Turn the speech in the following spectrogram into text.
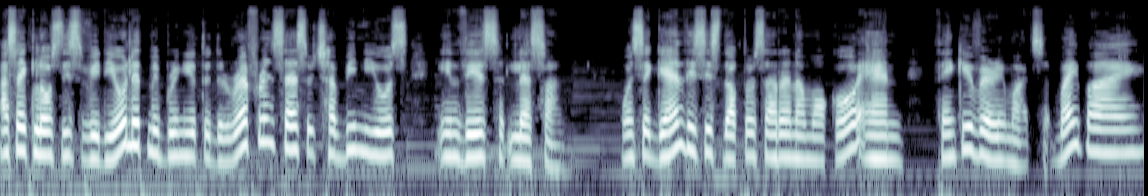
As I close this video, let me bring you to the references which have been used in this lesson. Once again, this is Dr. Sarah Namoco and thank you very much. Bye-bye.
